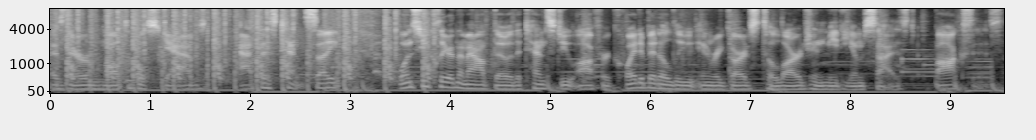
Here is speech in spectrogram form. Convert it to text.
as there are multiple scavs at this tent site, once you clear them out though, the tents do offer quite a bit of loot in regards to large and medium sized boxes.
